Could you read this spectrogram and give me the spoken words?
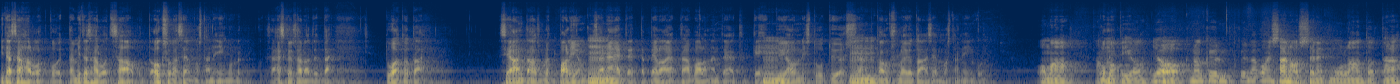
mitä sä haluat voittaa, mitä sä haluat saavuttaa? Onko sulla semmoista, niin kuin sä äsken sanoit, että tuo, tota, se antaa sulle paljon, kun mm. sä näet, että pelaajat tai valmentajat kehittyy mm. ja onnistuu työssään, mm. mutta onko sulla jotain semmoista niin kuin, Oma ambitio. Oma. Joo, no kyllä, kyllä mä voin sanoa sen, että mulla on tota,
